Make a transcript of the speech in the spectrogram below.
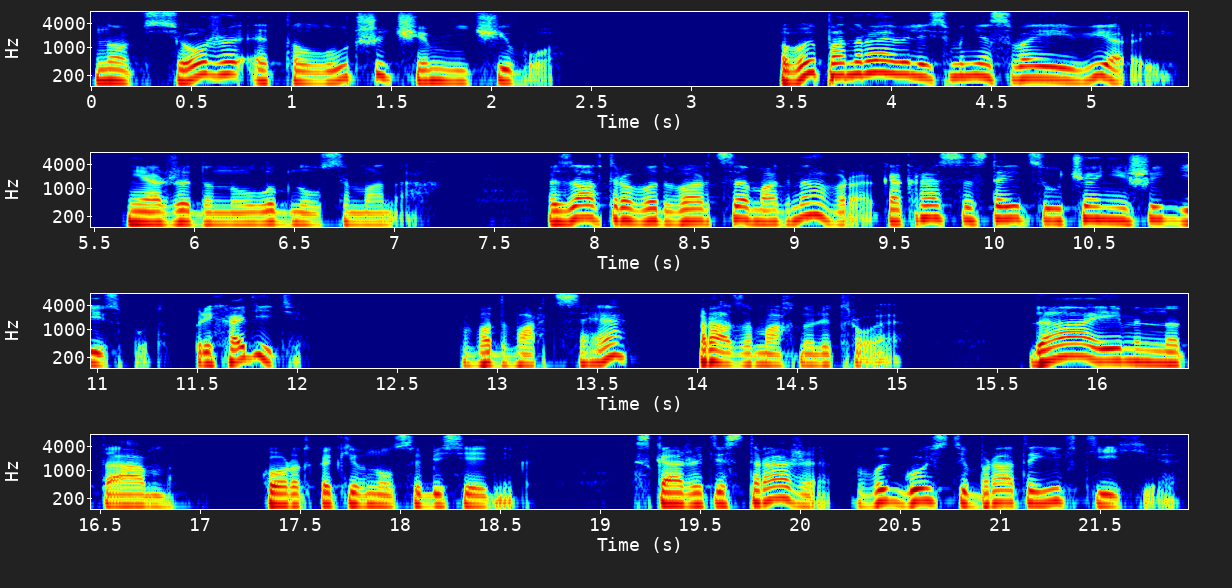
«Но все же это лучше, чем ничего». «Вы понравились мне своей верой», — неожиданно улыбнулся монах. «Завтра во дворце Магнавра как раз состоится ученейший диспут. Приходите». «Во дворце?» — разом махнули трое. «Да, именно там», — коротко кивнул собеседник. «Скажете страже, вы гости брата Евтихия.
